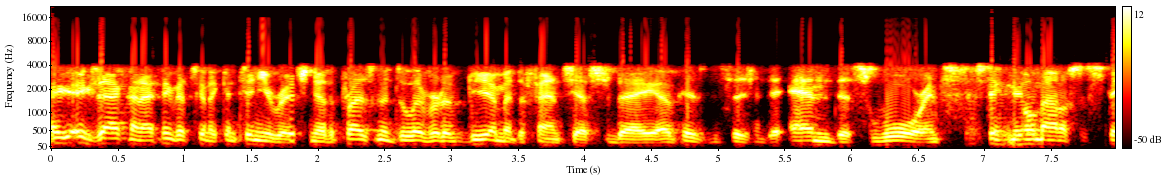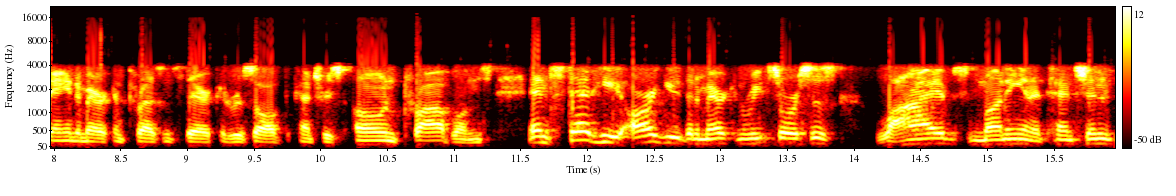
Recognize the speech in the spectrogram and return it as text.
Exactly, and I think that's going to continue, Rich. You know, the president delivered a vehement defense yesterday of his decision to end this war, insisting no amount of sustained American presence there could resolve the country's own problems. Instead, he argued that American resources, lives, money, and attention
